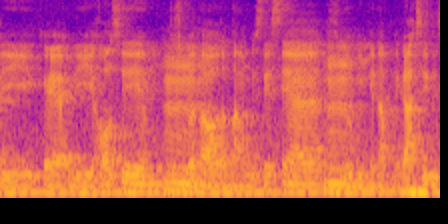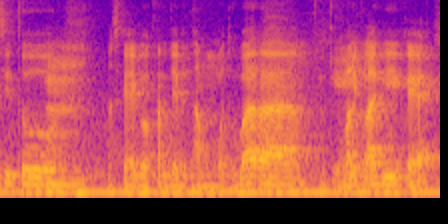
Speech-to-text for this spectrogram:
di kayak di Holcim, terus gue tahu tentang bisnisnya, terus gue bikin aplikasi di situ, terus kayak gue kerja di tambang batu bara, Oke. balik lagi kayak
